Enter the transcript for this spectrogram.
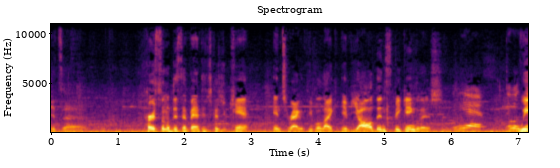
it's a personal disadvantage because you can't interact with people. Like if y'all didn't speak English, Yeah. We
